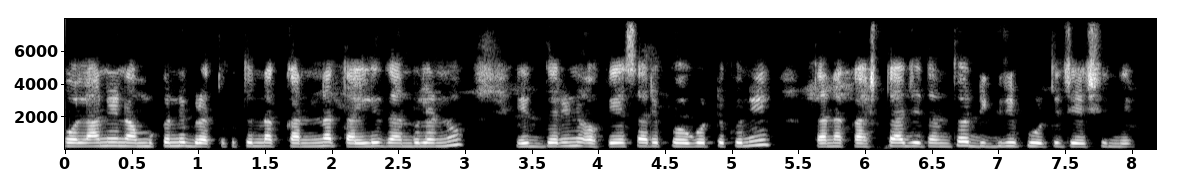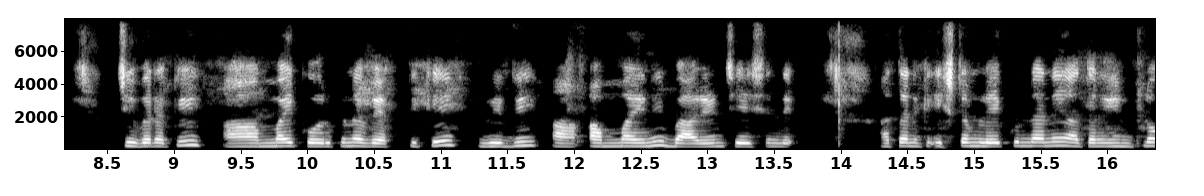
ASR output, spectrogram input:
పొలాన్ని నమ్ముకుని బ్రతుకుతున్న కన్న తల్లిదండ్రులను ఇద్దరిని ఒకేసారి పోగొట్టుకుని తన కష్టార్జితంతో డిగ్రీ పూర్తి చేసింది. చివరికి ఆ అమ్మాయి కోరుకున్న వ్యక్తికే విధి ఆ అమ్మాయిని భార్యని చేసింది. అతనికి ఇష్టం లేకుండానే అతని ఇంట్లో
